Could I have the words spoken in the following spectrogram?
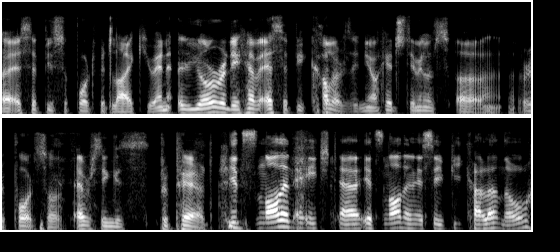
uh, SAP support would like you, and you already have SAP colors in your HTML uh, report, so everything is prepared. It's not an H, uh, it's not an SAP color, no.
